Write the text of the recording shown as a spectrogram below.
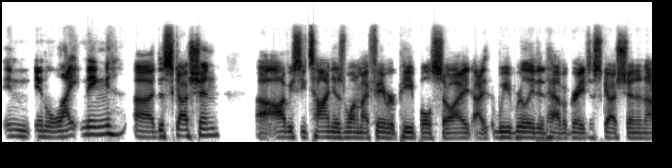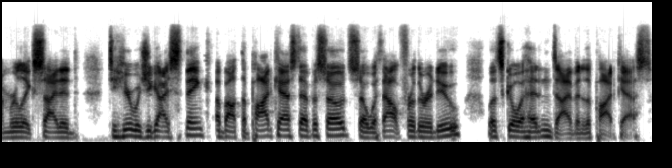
in, enlightening uh, discussion. Uh, obviously, Tanya is one of my favorite people, so I, I, we really did have a great discussion, and I'm really excited to hear what you guys think about the podcast episode. So, without further ado, let's go ahead and dive into the podcast.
